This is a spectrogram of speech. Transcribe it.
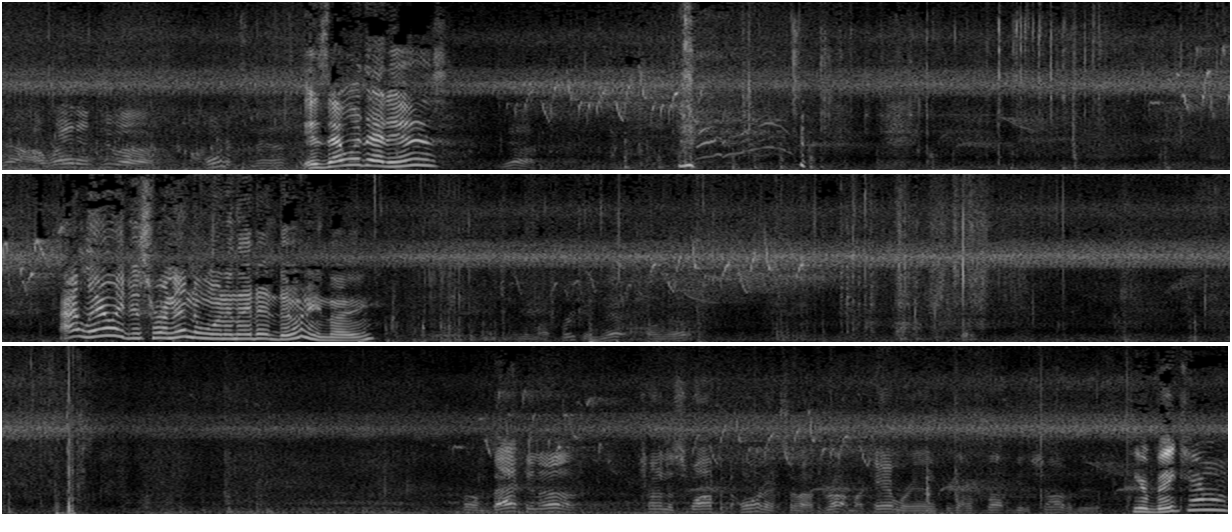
Yeah, I ran into a hornet's nest. Is that what that is? Yeah. I literally just ran into one and they didn't do anything. My freaking net hung up. So I'm backing up, trying to swap at hornets, and I dropped my camera in because I was about to get a shot of this. Your big camera?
